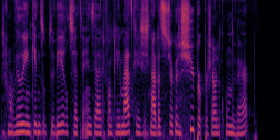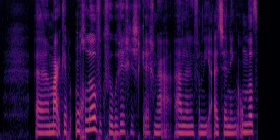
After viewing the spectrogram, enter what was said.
zeg maar, wil je een kind op de wereld zetten in tijden van klimaatcrisis? Nou, dat is natuurlijk een super persoonlijk onderwerp. Eh, maar ik heb ongelooflijk veel berichtjes gekregen naar aanleiding van die uitzending. Omdat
